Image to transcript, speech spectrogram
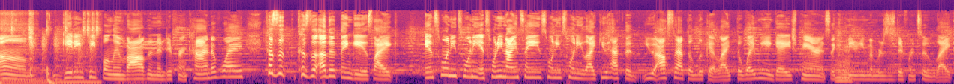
um, getting people involved in a different kind of way, because because the other thing is like in 2020 in 2019 2020 like you have to you also have to look at like the way we engage parents and Mhm. community members is different too. Like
